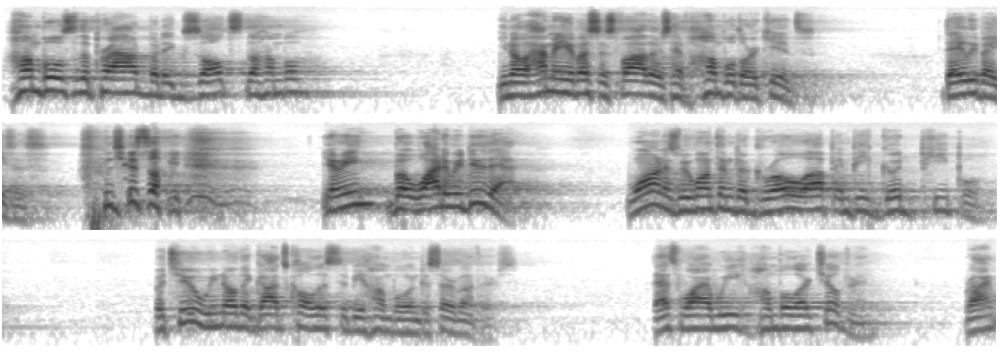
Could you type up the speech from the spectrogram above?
humbles the proud but exalts the humble? You know, how many of us as fathers have humbled our kids? Daily basis. Just like, you know what I mean? But why do we do that? One is we want them to grow up and be good people. But two, we know that God's called us to be humble and to serve others. That's why we humble our children, right?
